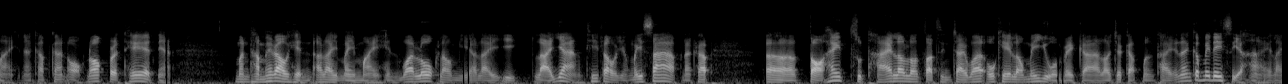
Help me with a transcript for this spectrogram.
หม่ๆนะครับการออกนอกประเทศเนี่ยมันทำให้เราเห็นอะไรใหม่ ๆ เห็นว่าโลกเรามีอะไรอีกหลายอย่างที่เรายังไม่ทราบนะครับ ต่อให้สุดท้ายเราเราตัดสินใจว่าโอเค เราไม่อยู่อเมริกาเราจะกลับเมืองไทยนนั้นก็ไม่ได้เสียหายอะไร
